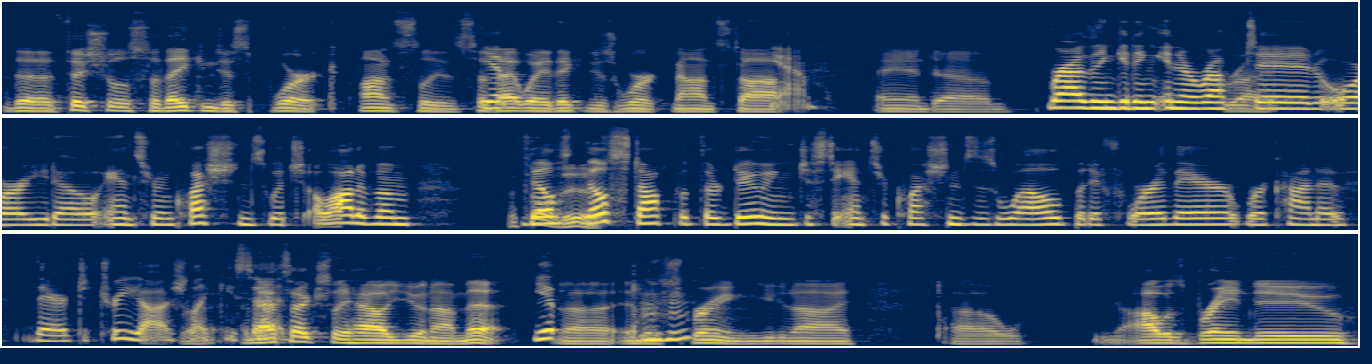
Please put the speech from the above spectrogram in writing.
the officials, so they can just work honestly. So Yep. that way they can just work nonstop. Yeah. And um, rather than getting interrupted or you know answering questions which a lot of them That's they'll all it is. they'll stop what they're doing just to answer questions as well but if we're there we're kind of there to triage like you and said that's actually how you and I met. Yep. Mm-hmm. Uh, in the spring, you and I, uh, you know, I was brand new,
